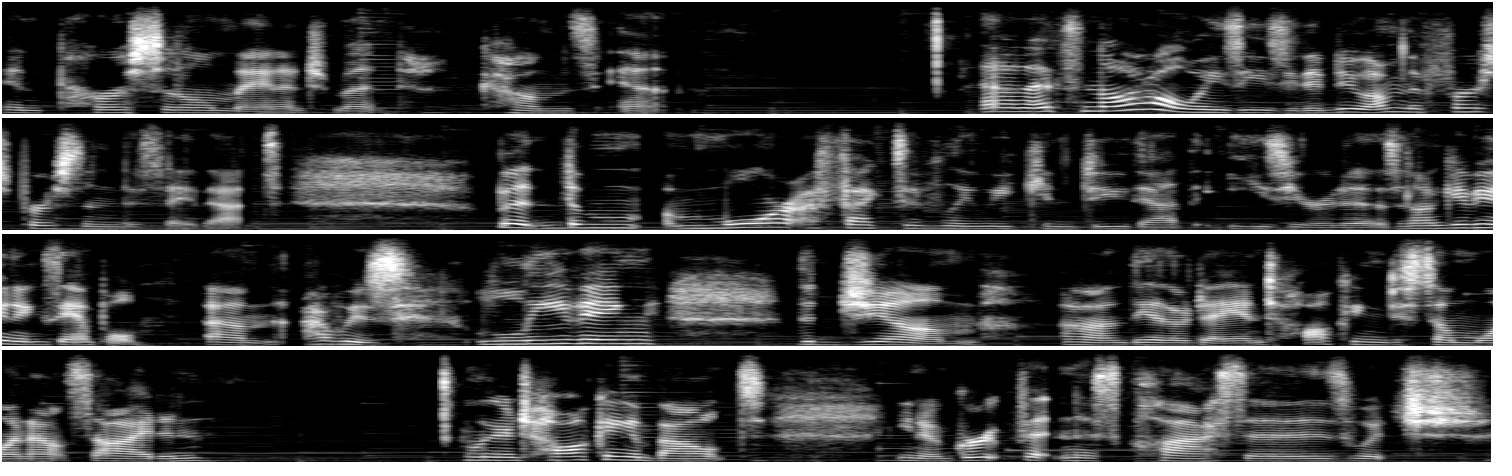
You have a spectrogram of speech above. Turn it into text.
in personal management comes in. And it's not always easy to do. I'm the first person to say that. But the more effectively we can do that, the easier it is. And I'll give you an example. Um, I was leaving the gym uh, the other day and talking to someone outside, and we were talking about, you know, group fitness classes, which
